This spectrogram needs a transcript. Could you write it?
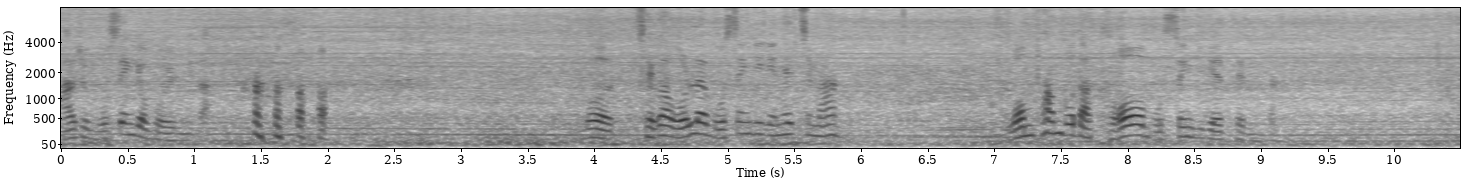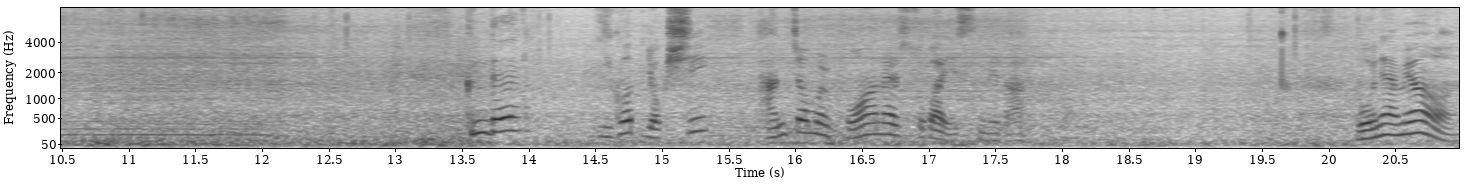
아주 못생겨 보입니다 뭐 제가 원래 못생기긴 했지만 원판보다 더 못생기게 됩니다. 근데 이것 역시 단점을 보완할 수가 있습니다. 뭐냐면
